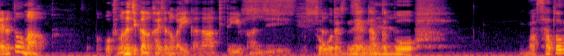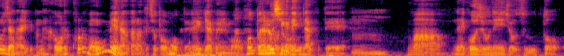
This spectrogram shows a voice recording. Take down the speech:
えると、まあ、僕様の実家の会社の方がいいかなっていう感じ、ね、そうですね。なんかこう、まあ、悟るじゃないけど、なんか俺これも運命なんかなってちょっと思ってね、逆にもう本当に無視できなくて、うん、まあね、50年以上ずっと、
